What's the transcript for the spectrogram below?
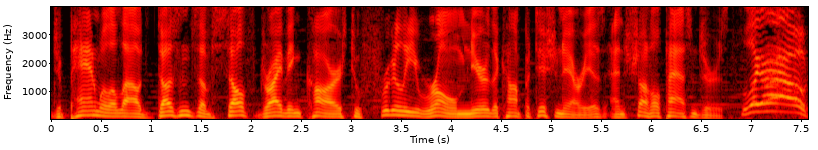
Japan will allow dozens of self-driving cars to freely roam near the competition areas and shuttle passengers. Look out!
